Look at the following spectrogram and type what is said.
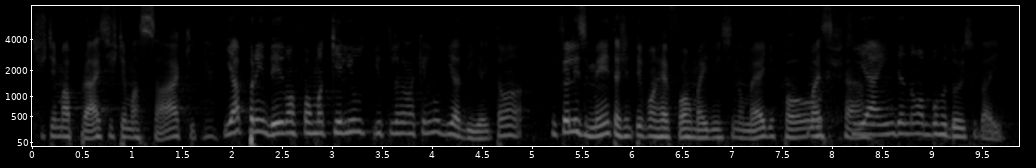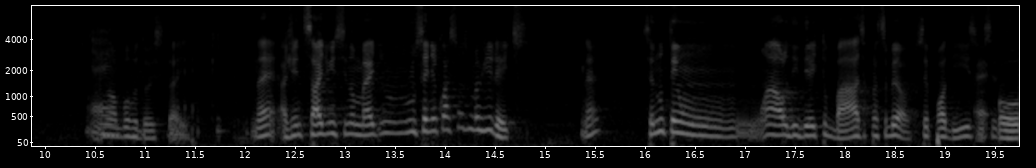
Sistema price, sistema saque e aprender de uma forma que ele ia utilizar naquele no dia a dia. Então, infelizmente, a gente teve uma reforma aí do ensino médio, mas Poxa. que ainda não abordou isso daí. É. Não abordou isso daí. Né? A gente sai do ensino médio, não sei nem quais são os meus direitos, né? Você não tem um, uma aula de direito básico para saber, ó, você pode isso, É, você hoje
